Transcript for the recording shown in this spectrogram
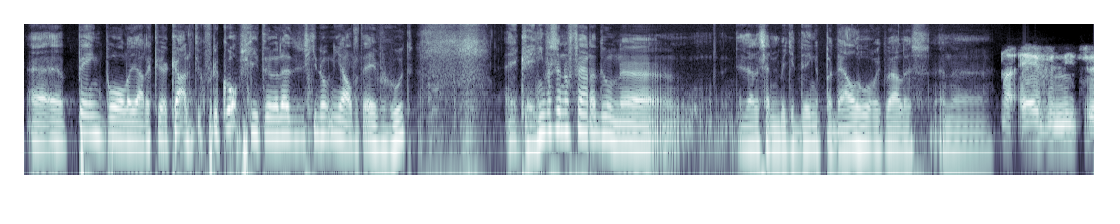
eh, eh, paintballen, ja, dan kun je elkaar natuurlijk voor de kop schieten. maar Dat is misschien ook niet altijd even goed. Ik weet niet wat ze nog verder doen. eh dat zijn een beetje dingen. Padel hoor ik wel eens. En, eh, Maar even niet eh,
